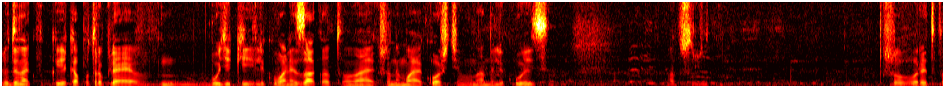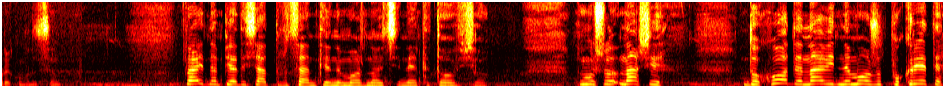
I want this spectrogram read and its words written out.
Людина, яка потрапляє в будь-який лікувальний заклад, вона, якщо не має коштів, вона не лікується. Абсолютно. Що говорити про яку медицину? Навіть на 50% не можна оцінити того всього. Тому що наші доходи навіть не можуть покрити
